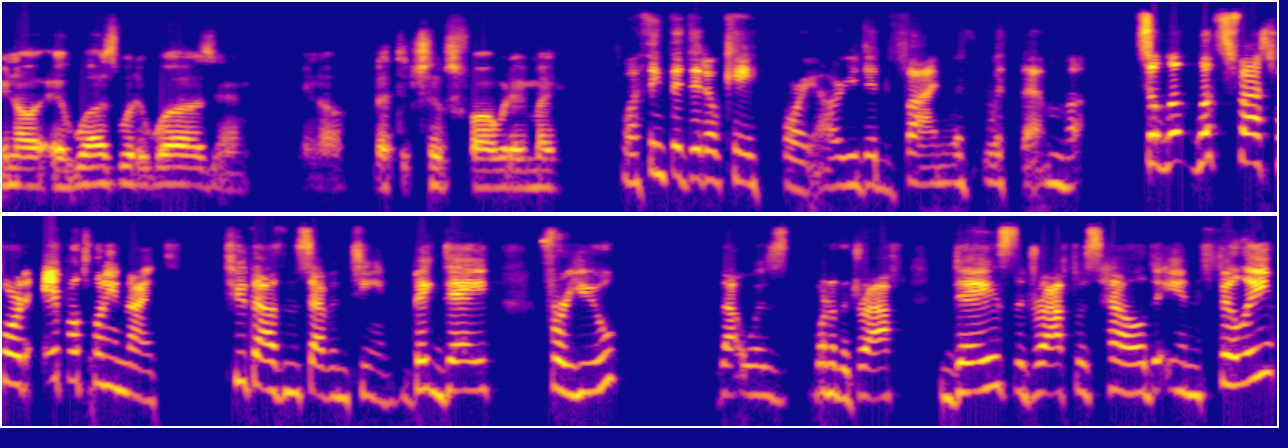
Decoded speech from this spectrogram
you know, it was what it was and, you know, let the chips fall where they may. Well, I think they did okay for you, or you did fine with with them. So let, let's fast forward April 29th, 2017. Big day for you. That was one of the draft days. The draft was held in Philly.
